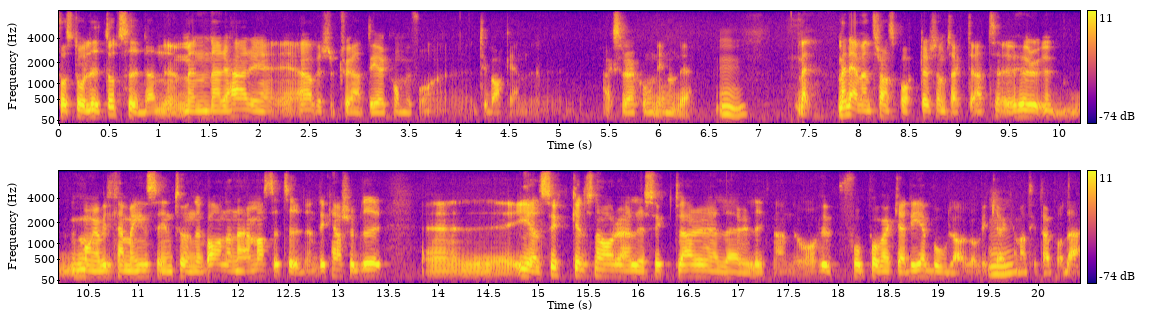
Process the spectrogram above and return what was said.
får stå lite åt sidan nu. Men när det här är över så tror jag att det kommer få tillbaka en acceleration inom det. Mm. Men, men även transporter, som sagt. Att hur många vill klämma in sig i en tunnelbana närmaste tiden? Det kanske blir eh, elcykel snarare, eller cyklar eller liknande. Och hur påverkar det bolag och vilka mm. kan man titta på där?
